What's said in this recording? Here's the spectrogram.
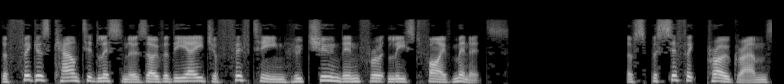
The figures counted listeners over the age of 15 who tuned in for at least five minutes. Of specific programs,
